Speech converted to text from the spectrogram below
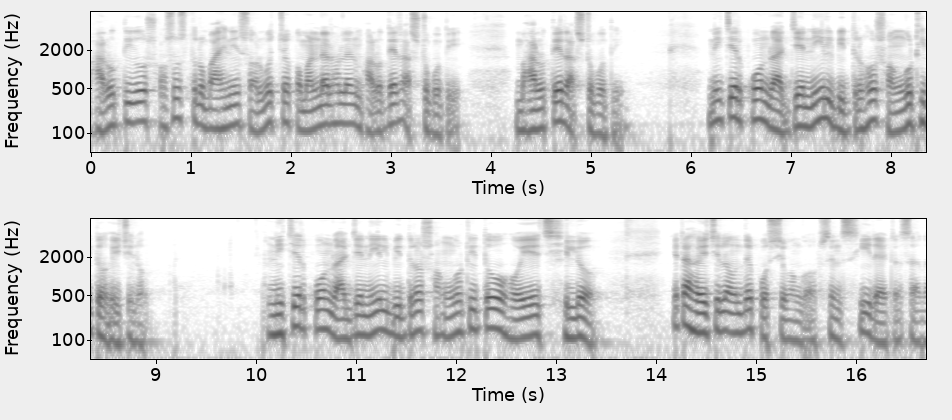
ভারতীয় সশস্ত্র বাহিনীর সর্বোচ্চ কমান্ডার হলেন ভারতের রাষ্ট্রপতি ভারতের রাষ্ট্রপতি। নিচের কোন রাজ্যে নীল বিদ্রোহ সংগঠিত হয়েছিল? নিচের কোন রাজ্যে নীল বিদ্রোহ সংগঠিত হয়েছিল? এটা হয়েছিল আমাদের Paschimbanga option C right sir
